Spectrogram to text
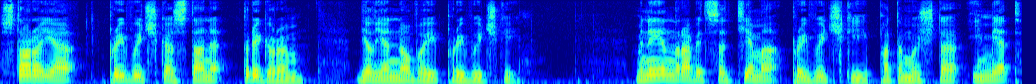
Старая привычка станет триггером для новой привычки. Мне нравится тема привычки, потому что иметь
